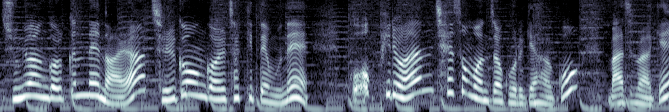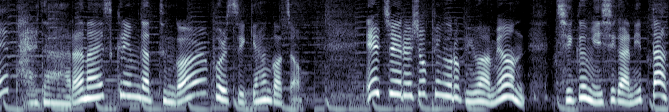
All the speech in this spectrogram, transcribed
중요한 걸 끝내놔야 즐거운 걸 찾기 때문에 꼭 필요한 채소 먼저 고르게 하고 마지막에 달달한 아이스크림 같은 걸 볼 수 있게 한 거죠. 일주일을 쇼핑으로 비유하면 지금 이 시간이 딱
